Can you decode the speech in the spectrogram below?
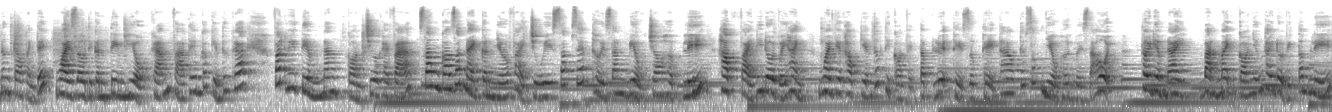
nâng cao thành tích. Ngoài giờ thì cần tìm hiểu, khám phá thêm các kiến thức khác, phát huy tiềm năng còn chưa khai phá. Song con giáp này cần nhớ phải chú ý sắp xếp thời gian biểu cho hợp lý. Học phải đi đôi với hành. Ngoài việc học kiến thức thì còn phải tập luyện thể dục thể thao, tiếp xúc nhiều hơn với xã hội. Thời điểm này, bản mệnh có những thay đổi về tâm lý,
